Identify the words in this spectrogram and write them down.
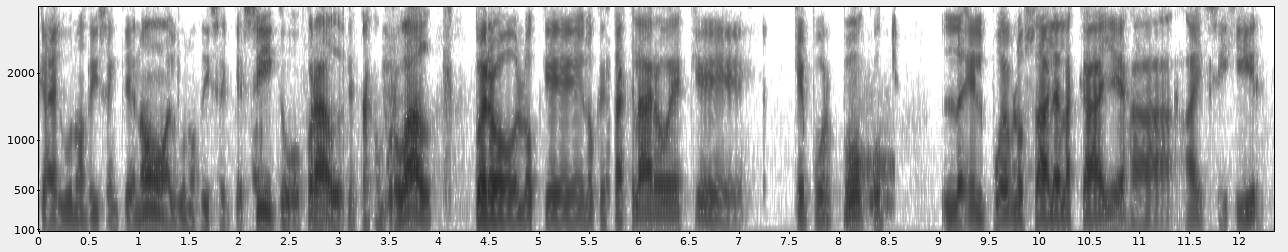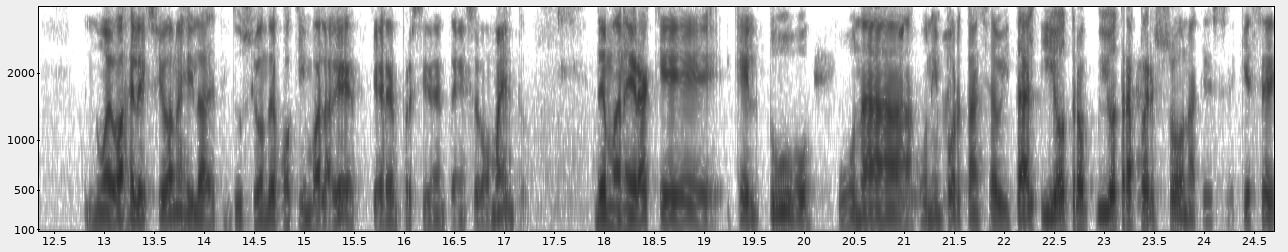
que algunos dicen que no, algunos dicen que sí, que hubo fraude, que está comprobado, pero lo que, lo que está claro es que, que por poco el pueblo sale a las calles a exigir nuevas elecciones y la destitución de Joaquín Balaguer, que era el presidente en ese momento. De manera que, él tuvo una, importancia vital. Y, otro, y otra persona que se, que, se,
